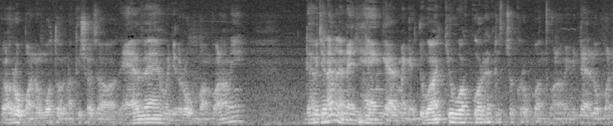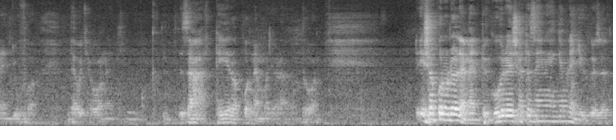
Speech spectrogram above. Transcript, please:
a robbanó motornak is az az elve, hogy robban valami, de hogyha nem lenne egy henger, meg egy duhattyú, akkor hát ez csak robbant valami, mint ellobban egy gyufa. De hogyha van egy zárt tér, akkor nem magyarázom tovább. És akkor oda lementünk újra, és hát az engem lenyűgözött.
